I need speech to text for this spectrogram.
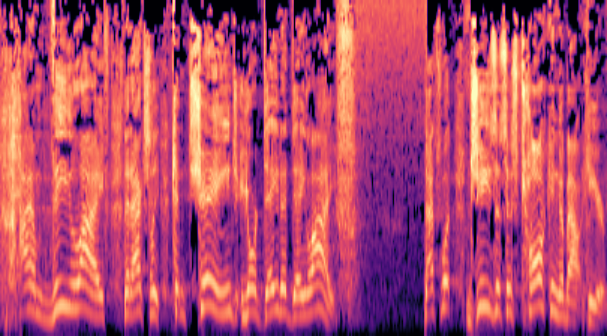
I am the life that actually can change your day to day life. That's what Jesus is talking about here.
